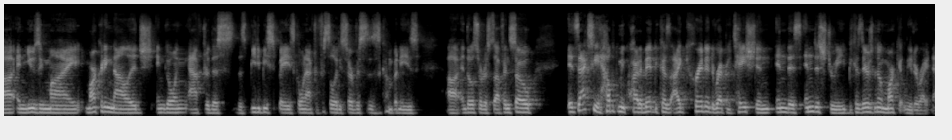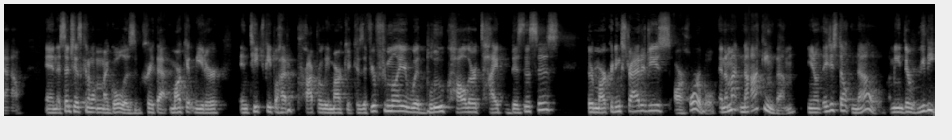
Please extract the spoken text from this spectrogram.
uh, and using my marketing knowledge and going after this this B2B space, going after facility services companies uh, and those sort of stuff. And so it's actually helped me quite a bit because I created a reputation in this industry because there's no market leader right now. And essentially, that's kind of what my goal is to create that market leader and teach people how to properly market. Because if you're familiar with blue collar type businesses, their marketing strategies are horrible. And I'm not knocking them. You know, they just don't know. I mean, they're really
